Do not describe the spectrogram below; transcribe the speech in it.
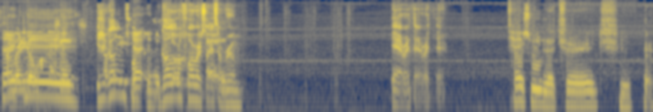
Take I'm ready to lock me. it. You should go a little, Yeah. forward, go a little forward so I have some room. Yeah, right there, right there. Take me to the church.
